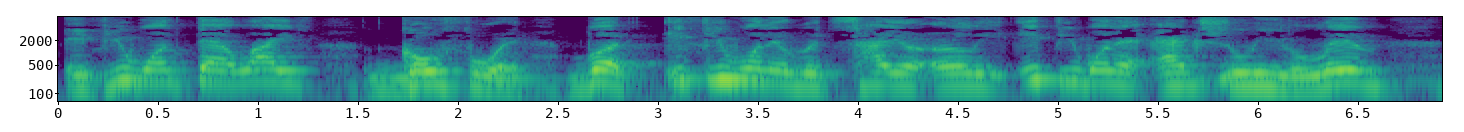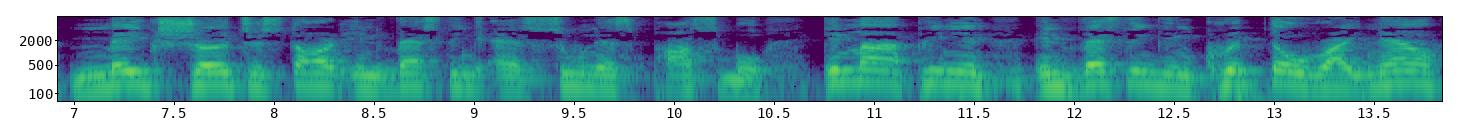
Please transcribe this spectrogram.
If you want that life, go for it. But if you want to retire early, if you want to actually live, make sure to start investing as soon as possible. In my opinion, investing in crypto right now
